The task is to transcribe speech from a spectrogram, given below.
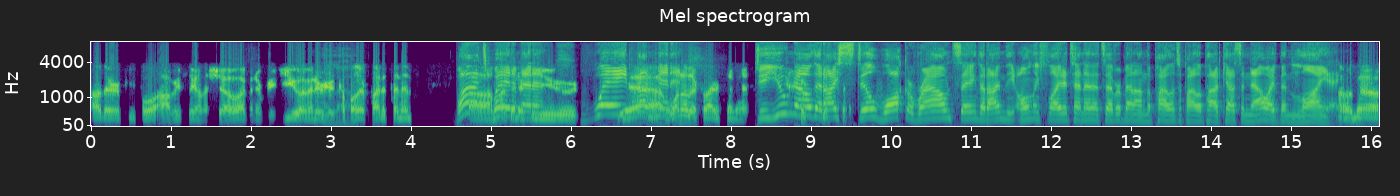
other people, obviously, on the show. I've interviewed you. I've interviewed a couple other flight attendants. What? Um, Wait I've a minute. Wait yeah, a minute. One other flight attendant. Do you know that I still walk around saying that I'm the only flight attendant that's ever been on the Pilot to Pilot podcast, and now I've been lying? Oh no.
